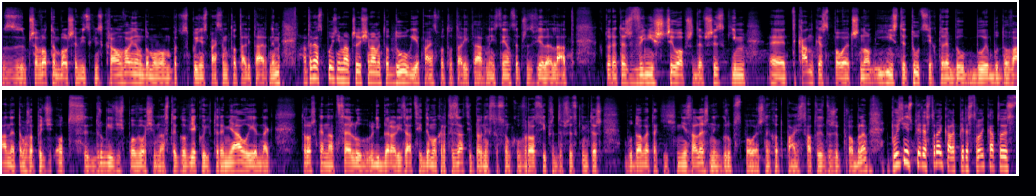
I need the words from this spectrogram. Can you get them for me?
z przewrotem bolszewickim, z krwawą wojną domową, później z państwem totalitarnym. Natomiast później oczywiście mamy to długie państwo totalitarne, istniejące przez wiele lat, które też wyniszczyło przede wszystkim e, tkankę społeczną i instytucje, które był, były budowane, to można powiedzieć od drugiej gdzieś połowy XVIII wieku i które miały jednak troszkę na celu liberalizację i demokratyzację pewnych stosunków w Rosji, przede wszystkim też budowę takich niezależnych grup społecznych od państwa. To jest duży problem. Później jest pierestrojka, ale pierestrojka to jest,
